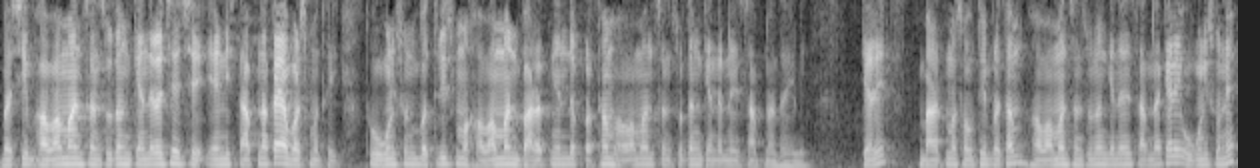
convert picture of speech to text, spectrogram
પછી હવામાન સંશોધન કેન્દ્ર જે છે, એની સ્થાપના કયા વર્ષમાં થઈ? તો ઓગણીસો બત્રીસમાં હવામાન ભારતની અંદર પ્રથમ હવામાન સંશોધન કેન્દ્રની સ્થાપના થયેલી. ત્યારે ભારતમાં સૌથી પ્રથમ હવામાન સંશોધન કેન્દ્રની સ્થાપના ક્યારે? ઓગણીસો ને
